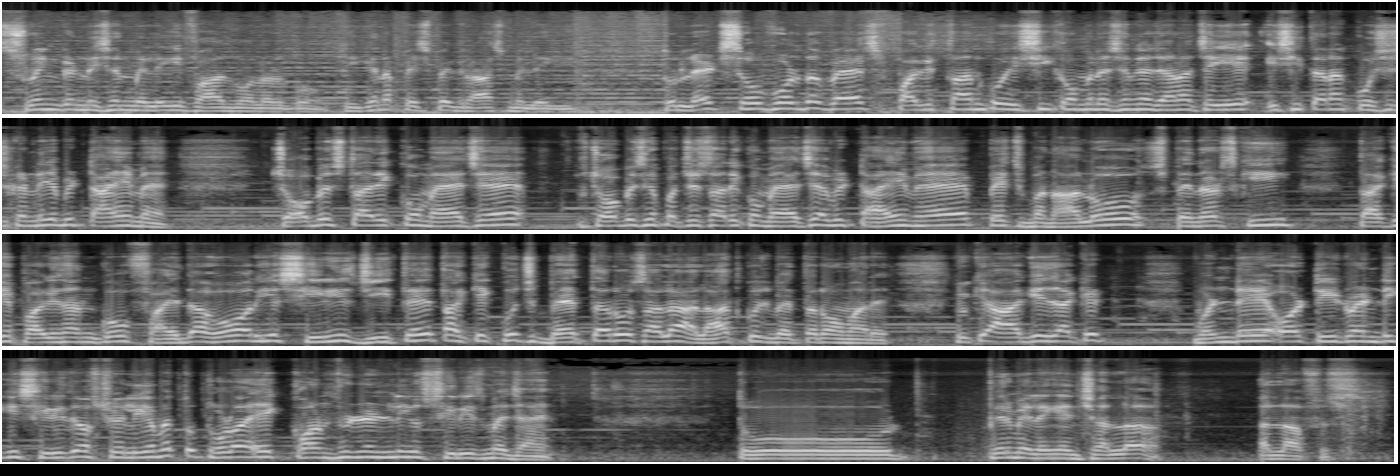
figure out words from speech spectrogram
स्विंग कंडीशन मिलेगी फास्ट बॉलर को, ठीक है ना? पिच पे ग्रास मिलेगी। तो let's so for the best Pakistan को इसी कॉम्बिनेशन का जाना चाहिए। इसी तरह कोशिश करनी अभी टाइम है। 24 तारीख को मैच है। 24 या 25 तारीख को मैच है। अभी टाइम है। पिच बना लो स्पिनर्स की, ताकि पाकिस्तान को फ़ायदा हो और ये सीरीज़ जीते, ताकि कुछ बेहतर हो। साला हालात कुछ बेहतर हो हमारे। क्योंकि आगे जाके वनडे और टी ट्वेंटी की सीरीज़ है ऑस्ट्रेलिया में तो थोड़ा एक कॉन्फिडेंटली उस सीरीज़ में जाए। तो फिर मिलेंगे इनशाला अल्लाह हाफिज़।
